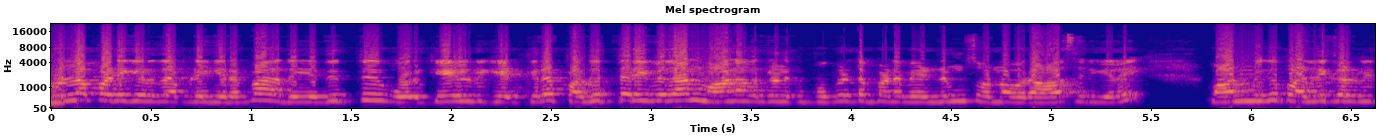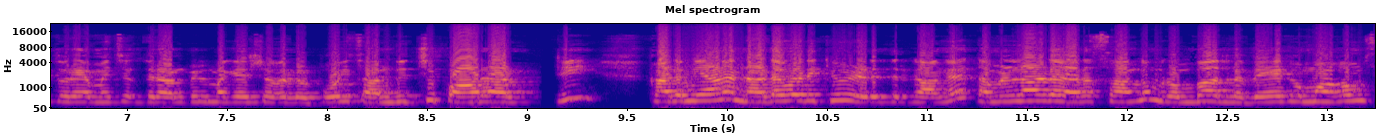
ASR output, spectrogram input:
சொல்லப்படுகிறது அப்படிங்கிறப்ப அதை எதிர்த்து ஒரு கேள்வி கேட்கிற பகுத்தறிவு தான் மாணவர்களுக்கு புகட்டப்பட வேண்டும் சொன்ன ஒரு ஆசிரியரை மாண்புமிகு பள்ளிக்கல்வித்துறை அமைச்சர் திரு அன்பில் மகேஷ் அவர்கள் போய் சந்திச்சு பாராட்டி கடுமையான நடவடிக்கையும் எடுத்திருக்காங்க. தமிழ்நாடு அரசாங்கம் ரொம்ப அதுல வேகமாகவும்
